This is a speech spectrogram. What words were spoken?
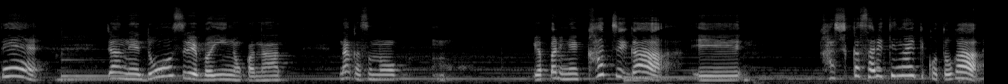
でじゃあねどうすればいいのかななんかそのやっぱりね価値が、えー、可視化されてないってことが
